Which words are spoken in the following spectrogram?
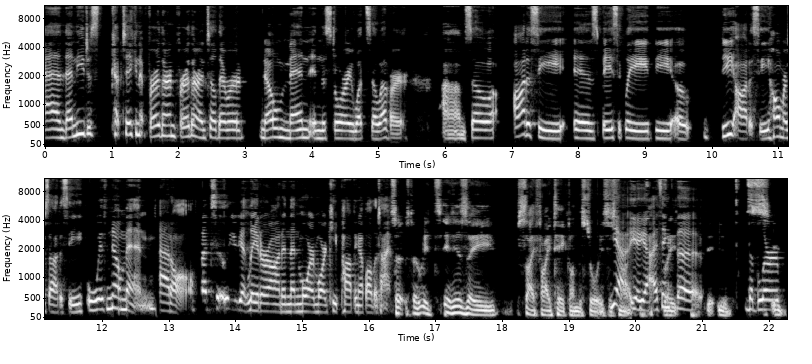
And then he just kept taking it further and further until there were no men in the story whatsoever. Um, so Odyssey is basically the oh, the Odyssey, Homer's Odyssey, with no men at all That's until you get later on, and then more and more keep popping up all the time. so so it's it is a sci-fi take on the stories. It's yeah, not- yeah, yeah. I think right. the It- the blurb-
